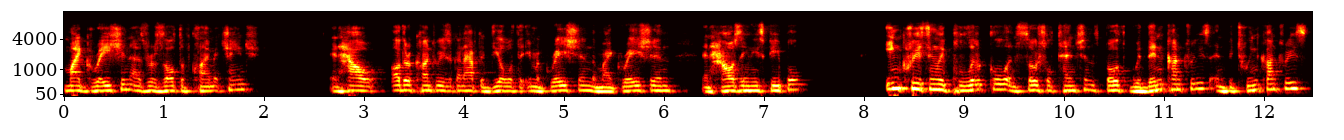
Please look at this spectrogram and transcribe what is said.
migration as a result of climate change and how other countries are going to have to deal with the immigration, the migration, and housing these people. Increasingly political and social tensions, both within countries and between countries.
